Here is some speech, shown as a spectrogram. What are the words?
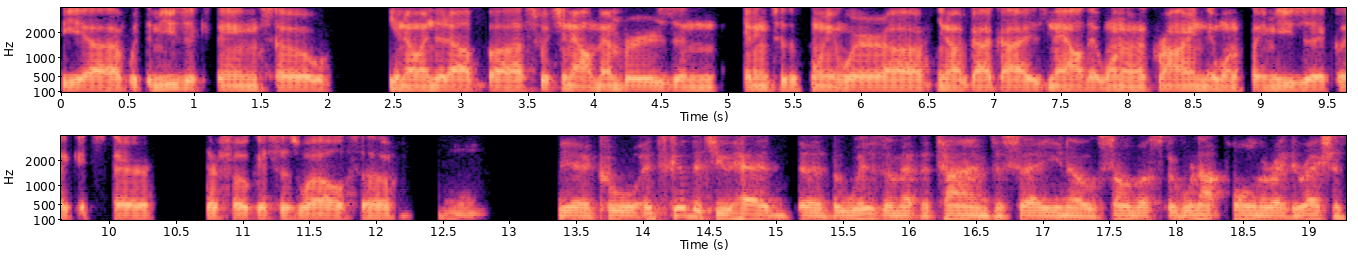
the uh, with the music thing. So, you know, ended up uh, switching out members and getting to the point where, uh, you know, I've got guys now that want to grind, they want to play music, like it's their their focus as well. So yeah, cool. It's good that you had uh, the wisdom at the time to say, you know, some of us we're not pulling the right direction.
